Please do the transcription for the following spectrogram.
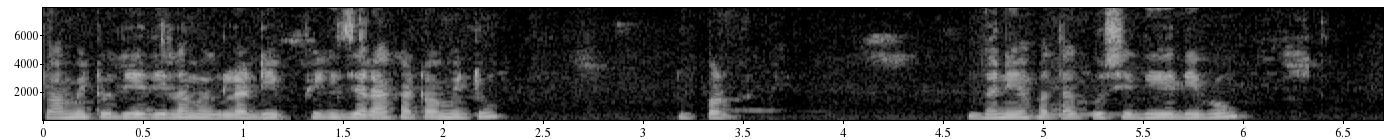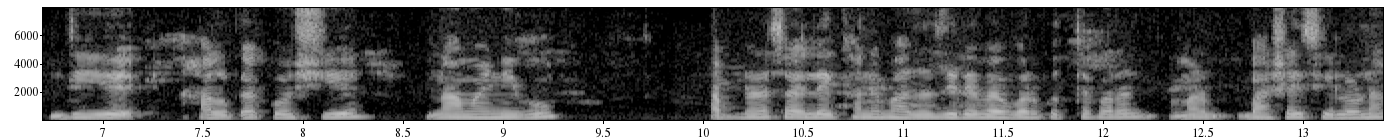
টমেটো দিয়ে দিলাম। এগুলো ডিপ ফ্রিজে রাখা টমেটো। এরপর ধনিয়া পাতা কুচি দিয়ে দিব। দিয়ে হালকা কষিয়ে নামাই নিব। আপনারা চাইলে এখানে ভাজা জিরে ব্যবহার করতে পারেন। আমার বাসায় ছিল না,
